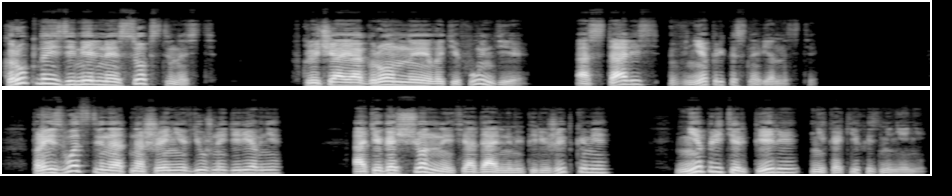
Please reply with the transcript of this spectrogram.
Крупная земельная собственность, включая огромные латифундии, остались в неприкосновенности. Производственные отношения в южной деревне, отягощенные феодальными пережитками, не претерпели никаких изменений.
